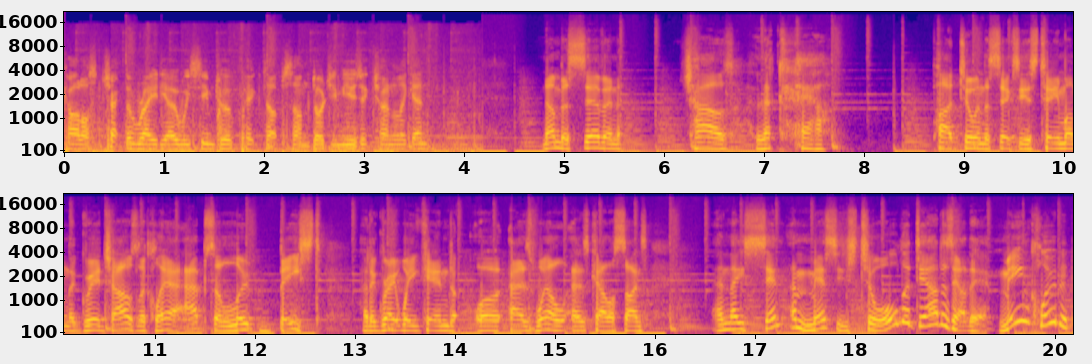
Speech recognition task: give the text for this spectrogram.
Carlos, check the radio. We seem to have picked up some dodgy music channel again. Number seven, Charles Leclerc. Part two in the sexiest team on the grid. Charles Leclerc, absolute beast. Had a great weekend uh, as well as Carlos Sainz. And they sent a message to all the doubters out there, me included,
